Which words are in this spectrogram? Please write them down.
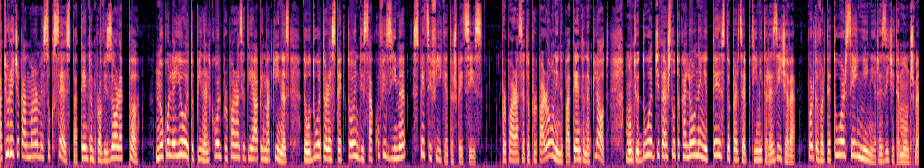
Atyre që kanë marrë me sukses patentën provizore P, nuk u lejohet të pinë alkool përpara se t'i japin makinës dhe u duhet të respektojnë disa kufizime specifike të shpejtësisë. Përpara se të përparoni në patentën e plotë, mund t'ju duhet gjithashtu të kaloni një test të perceptimit të rreziqeve, për të vërtetuar se i njihni rreziqet e mundshme.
